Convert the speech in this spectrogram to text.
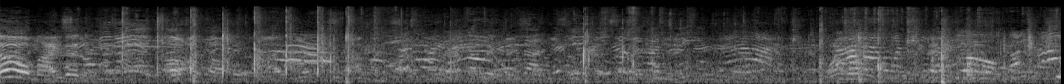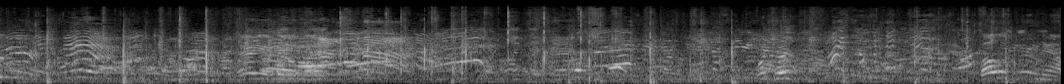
Oh my goodness. There you go, buddy. What's her? Follow through now,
